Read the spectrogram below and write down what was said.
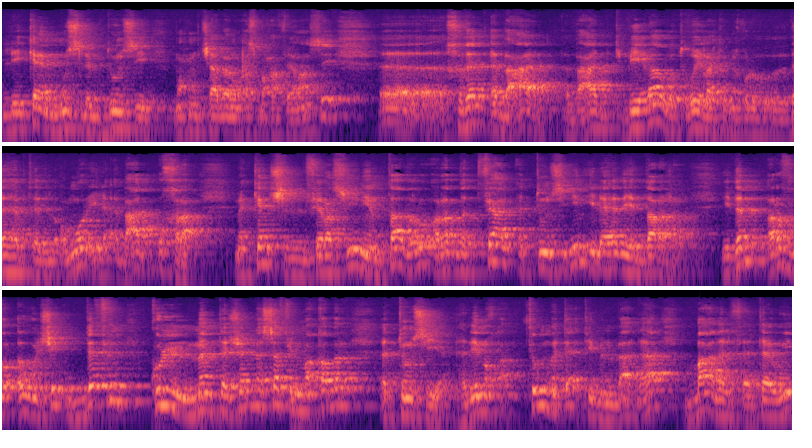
اللي كان مسلم تونسي محمد شعبان وأصبح فرنسي آه، خذت أبعاد أبعاد كبيرة وطويلة كما يقولوا. ذهبت هذه الأمور إلى أبعاد أخرى. ما كانش الفرنسيين ينتظروا ردة فعل التونسيين إلى هذه الدرجة. إذا رفضوا أول شيء دفن كل من تجنس في المقابر التونسية. هذه نقطة. ثم تأتي من بعدها بعض الفتاوي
